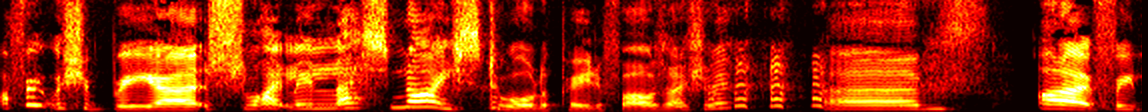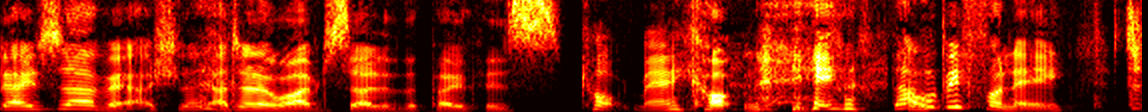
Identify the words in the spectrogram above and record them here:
I think we should be uh, slightly less nice to all the paedophiles, actually. um, I don't think they deserve it. Actually, I don't know why I've decided the Pope is Cockney. Cockney. that would be funny. D-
